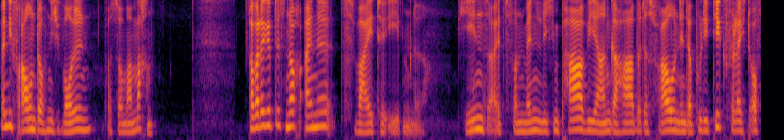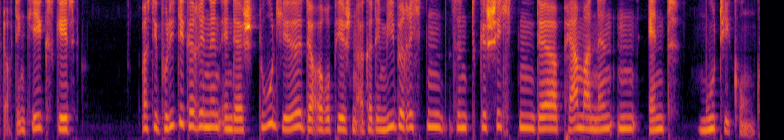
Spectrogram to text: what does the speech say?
Wenn die Frauen doch nicht wollen, was soll man machen? Aber da gibt es noch eine zweite Ebene. Jenseits von männlichem Paviangehabe, das Frauen in der Politik vielleicht oft auf den Keks geht, was die Politikerinnen in der Studie der Europäischen Akademie berichten, sind Geschichten der permanenten Entmutigung.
